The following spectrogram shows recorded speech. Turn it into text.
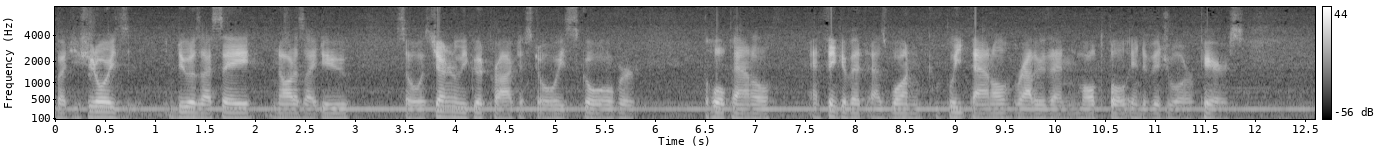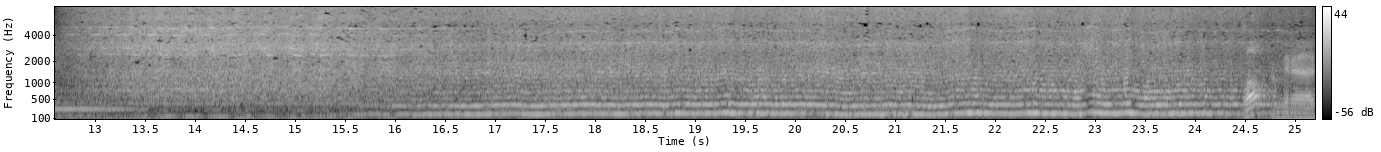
but you should always do as I say not as I do so it's generally good practice to always go over the whole panel and think of it as one complete panel rather than multiple individual repairs. Well, I'm going to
